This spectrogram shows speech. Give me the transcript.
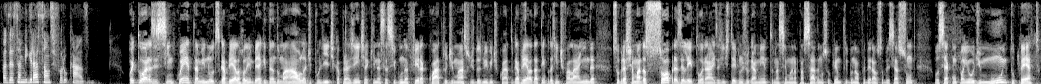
fazer essa migração, se for o caso. 8 horas e 50 minutos, Gabriela Hollenberg dando uma aula de política pra gente aqui nessa segunda-feira, 4 de março de 2024. Gabriela, dá tempo da gente falar ainda sobre as chamadas sobras eleitorais. A gente teve um julgamento na semana passada no Supremo Tribunal Federal sobre esse assunto. Você acompanhou de muito perto.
